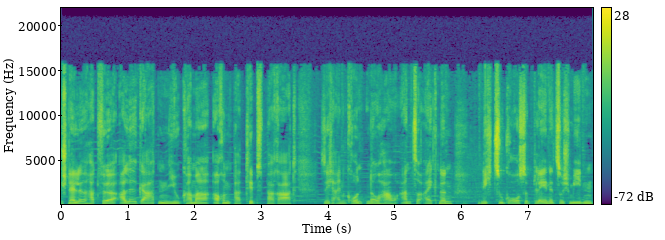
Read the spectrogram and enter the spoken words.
Schnelle hat für alle Garten-Newcomer auch ein paar Tipps parat sich ein Grund-Know-how anzueignen, nicht zu große Pläne zu schmieden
